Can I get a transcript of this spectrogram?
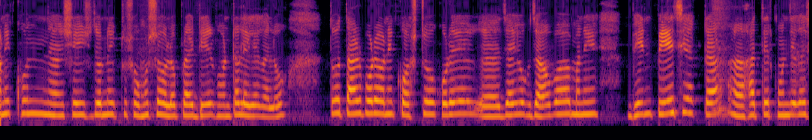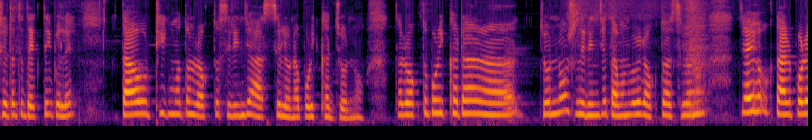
অনেকক্ষণ সেই জন্য একটু সমস্যা হলো। প্রায় দেড় ঘণ্টা লেগে গেল। তো তারপরে অনেক কষ্ট করে যাই হোক যাও বা মানে ভেন পেয়েছি একটা হাতের কোন জায়গায় সেটা তো দেখতেই পেলে। তাও ঠিক মতন রক্ত সিরিঞ্জে আসছিল না পরীক্ষার জন্য। তা রক্ত পরীক্ষাটার আহ, জন্য সিরিঞ্জে তেমনভাবে রক্ত আসছিল না। যাই হোক তারপরে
